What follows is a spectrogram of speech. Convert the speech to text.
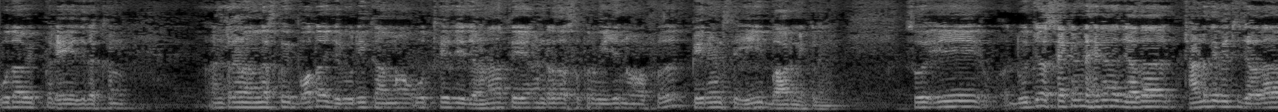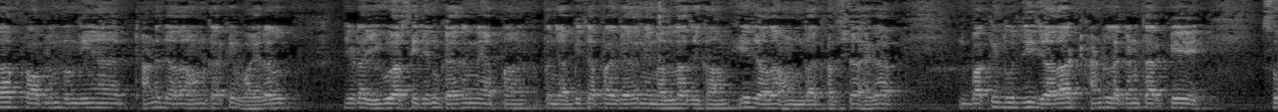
ਉਹਦਾ ਵੀ ਪਰਹੇਜ਼ ਰੱਖਣ। ਅੰਡਰ ਅਨਲੈਸ ਕੋਈ ਬਹੁਤਾ ਜ਼ਰੂਰੀ ਕੰਮ ਆ, ਉੱਥੇ ਜੇ ਜਾਣਾ ਤੇ ਅੰਡਰ ਦਾ ਸੁਪਰਵੀਜ਼ਨ ਆਫ ਪੇਰੈਂਟਸ ਹੀ ਬਾਹਰ ਨਿਕਲਣ। ਸੋ ਇਹ ਦੂਜਾ ਸੈਕੰਡ ਹੈਗਾ, ਜ਼ਿਆਦਾ ਠੰਡ ਦੇ ਵਿੱਚ ਜ਼ਿਆਦਾ ਪ੍ਰੋਬਲਮਸ ਹੁੰਦੀਆਂ, ਠੰਡ ਜ਼ਿਆਦਾ ਹੋਣ ਕਰਕੇ ਵਾਇਰਲ ਜਿਹੜਾ ਯੂਆਰਸੀ ਜਿਹਨੂੰ ਕਹਿ ਦਿੰਦੇ ਆਪਾਂ, ਪੰਜਾਬੀ ਚ ਆਪਾਂ ਕਹਿ ਦਿੰਦੇ ਨਜ਼ਲਾ ਜ਼ੁਕਾਮ ਇਹ ਜ਼ਿਆਦਾ ਹੋਣ ਦਾ ਖਦਸ਼ਾ ਹੈਗਾ। ਬਾਕੀ ਦੂਜੀ ਜ਼ਿਆਦਾ ਠੰਡ ਲੱਗਣ ਕਰਕੇ, ਸੋ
